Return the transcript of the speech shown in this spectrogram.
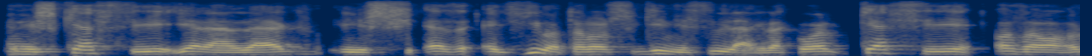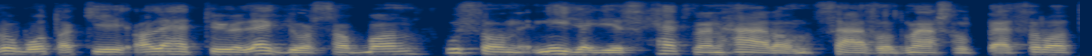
és Cassie jelenleg, és ez egy hivatalos Guinness világrekord, Cassie az a robot, aki a lehető leggyorsabban 24,73 század másodperc alatt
